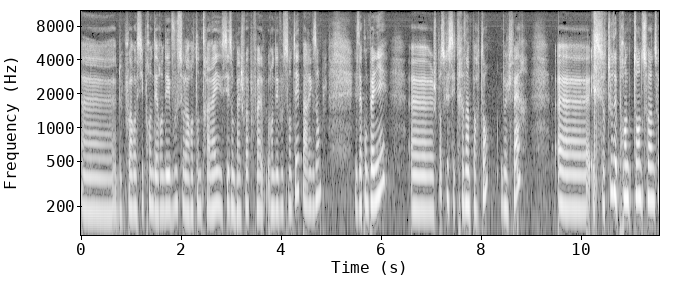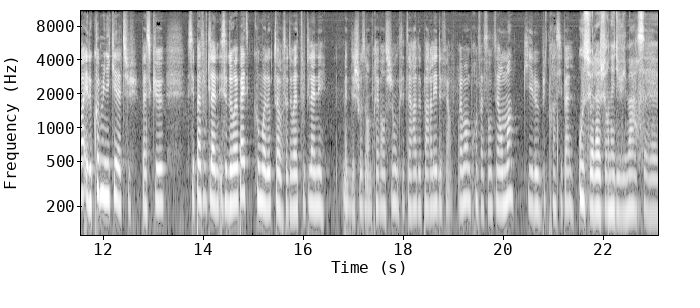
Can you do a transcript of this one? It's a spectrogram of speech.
de pouvoir aussi prendre des rendez-vous sur leur temps de travail s'ils n'ont pas le choix pour faire rendez-vous de santé, par exemple. Les accompagner. je pense que c'est très important de le faire. et surtout de prendre tant de soin de soi et de communiquer là-dessus. Parce que c'est pas toute l'année. Ça devrait pas être qu'au mois d'octobre, ça devrait être toute l'année. Mettre des choses en prévention, etc., de parler, de faire vraiment prendre sa santé en main, qui est le but principal. Ou sur la journée du 8 mars euh,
